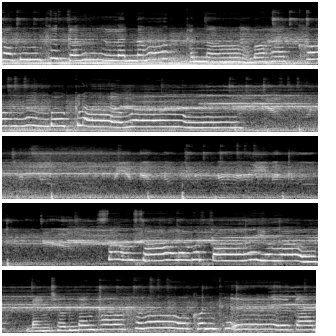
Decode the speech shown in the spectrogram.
หักคือกันละเนาะขนองบ่หักคงบ่กล้าว้าเศร้าสาแล้วว่าตาอย่าเว้า แบ่งชนแบ่งเผ่าเฮาคนคือกัน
